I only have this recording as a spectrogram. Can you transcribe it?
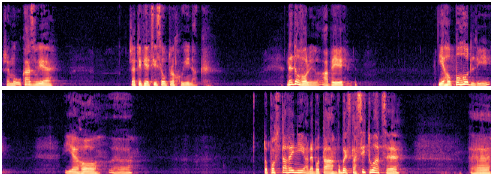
že mu ukazuje, že ty věci jsou trochu jinak. Nedovolil, aby jeho pohodlí, jeho eh, to postavení, anebo ta, vůbec ta situace eh,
